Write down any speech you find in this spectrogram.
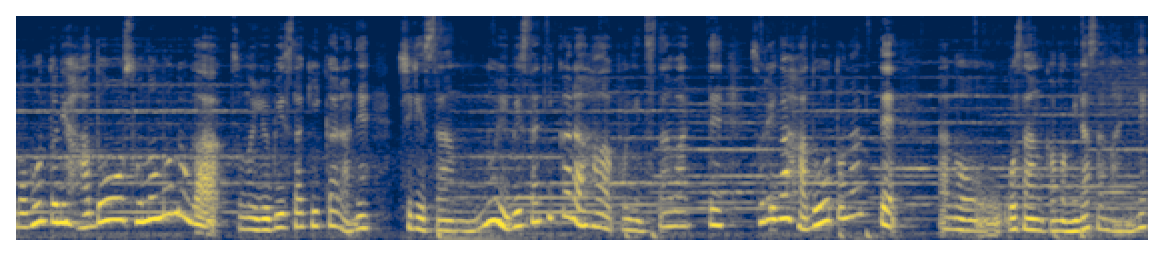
もう本当に波動そのものがその指先からねシリさんの指先からハープに伝わってそれが波動となってあのご参加の皆様にね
